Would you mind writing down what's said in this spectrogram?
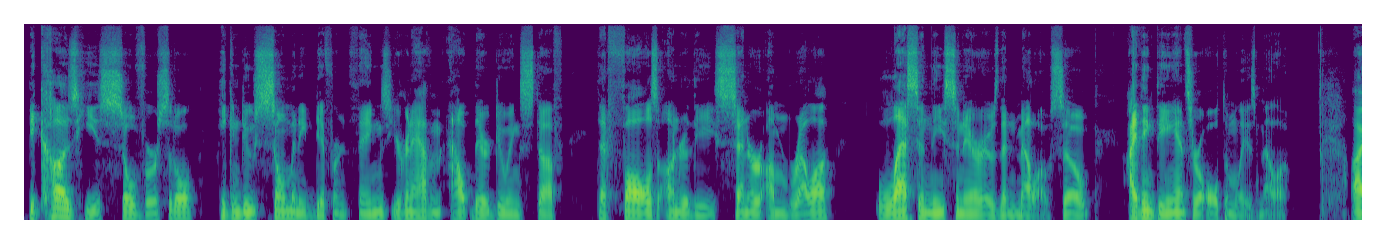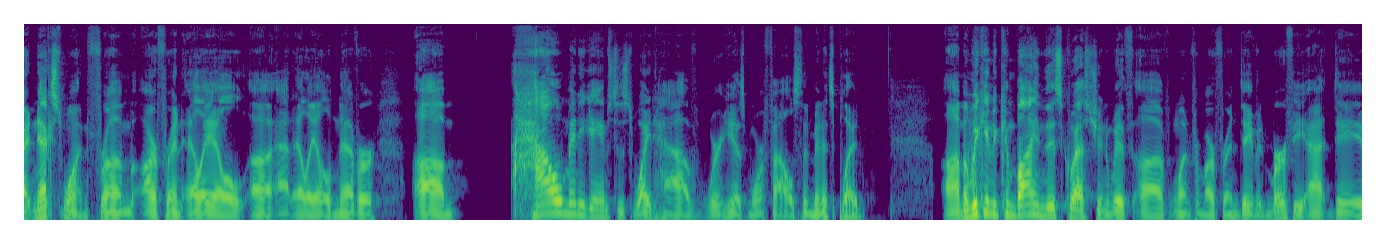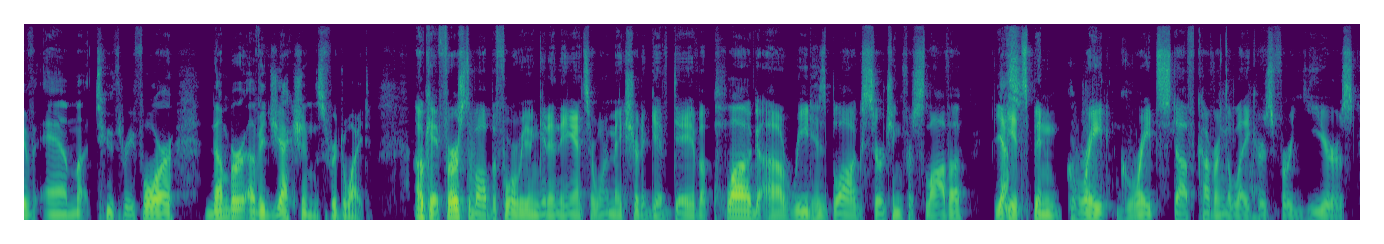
because he is so versatile, he can do so many different things. You're going to have him out there doing stuff that falls under the center umbrella less in these scenarios than Melo. So I think the answer ultimately is Melo. All right, next one from our friend LAL uh, at LAL Never. Um, how many games does Dwight have where he has more fouls than minutes played? Um, and we can combine this question with uh, one from our friend David Murphy at Dave M234 number of ejections for Dwight. Okay, first of all, before we even get in the answer, I want to make sure to give Dave a plug. Uh, read his blog, Searching for Slava. Yes. It's been great, great stuff covering the Lakers for years.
